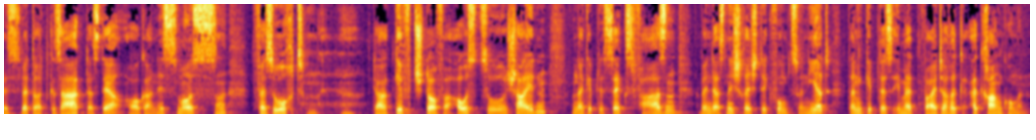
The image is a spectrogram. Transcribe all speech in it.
Es wird dort gesagt, dass der Organismus versucht, ja, Giftstoffe auszuscheiden. Und da gibt es sechs Phasen. Wenn das nicht richtig funktioniert, dann gibt es immer weitere Erkrankungen.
